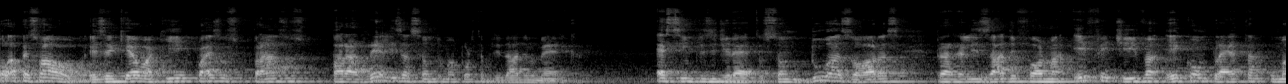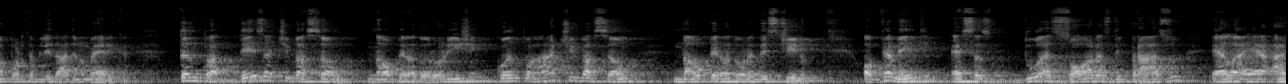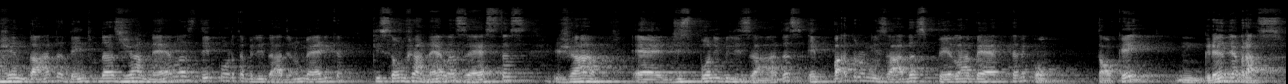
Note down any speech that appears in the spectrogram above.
Olá pessoal, Ezequiel aqui. Quais os prazos para a realização de uma portabilidade numérica? É simples e direto, são duas horas para realizar de forma efetiva e completa uma portabilidade numérica, tanto a desativação na operadora origem quanto a ativação na operadora destino. Obviamente, essas duas horas de prazo ela é agendada dentro das janelas de portabilidade numérica, que são janelas estas já é, disponibilizadas e padronizadas pela ABR Telecom. Tá ok? Um grande abraço!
